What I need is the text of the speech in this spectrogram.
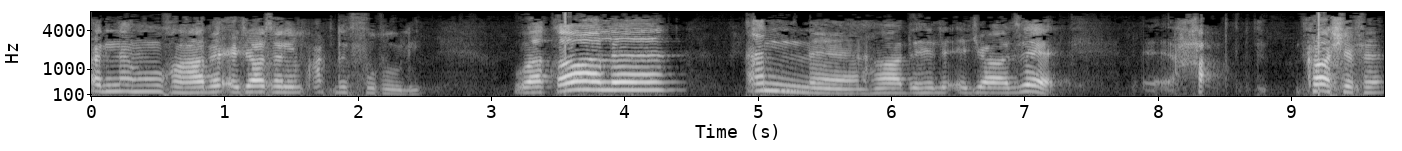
أنه هذا إجازة للعقد الفضولي. وقال أن هذه الإجازة كاشفة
